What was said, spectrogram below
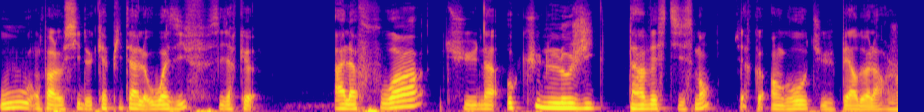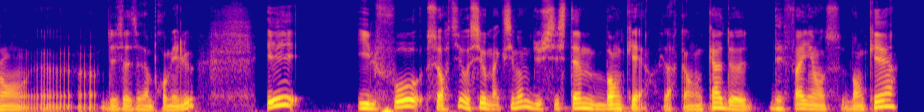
où on parle aussi de capital oisif, c'est-à-dire que à la fois tu n'as aucune logique d'investissement, c'est-à-dire qu'en gros, tu perds de l'argent euh, c'est un premier lieu. Et il faut sortir aussi au maximum du système bancaire. C'est-à-dire qu'en cas de défaillance bancaire,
